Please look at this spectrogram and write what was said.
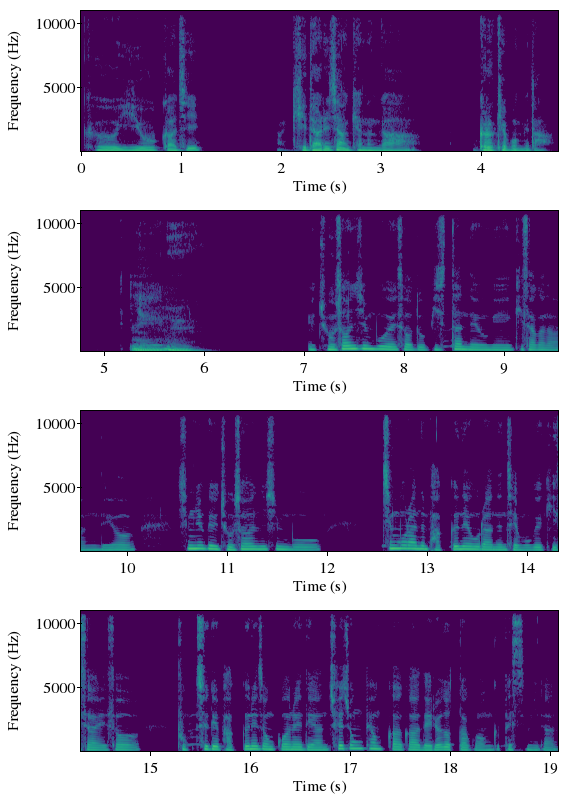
그 이후까지 기다리지 않겠는가. 그렇게 봅니다. 예. 예. 예. 조선신보에서도 비슷한 내용의 기사가 나왔는데요. 16일 조선신보 침몰하는 박근혜호라는 제목의 기사에서 북측의 박근혜 정권에 대한 최종 평가가 내려졌다고 언급했습니다.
